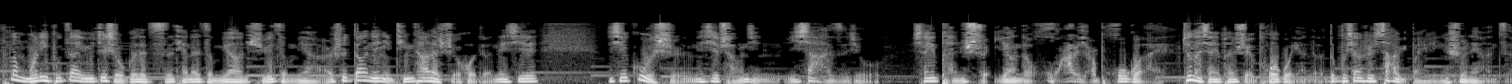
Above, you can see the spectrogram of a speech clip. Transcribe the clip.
它的魔力不在于这首歌的词填的怎么样、曲怎么样，而是当年你听它的时候的那些 那些故事、那些场景，一下子就。像一盆水一样的，哗的一下泼过来，真的像一盆水泼过一样的，都不像是下雨把你淋湿那样子。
